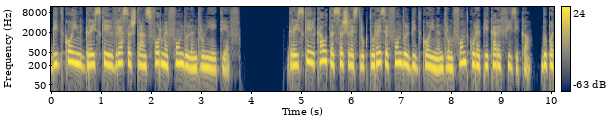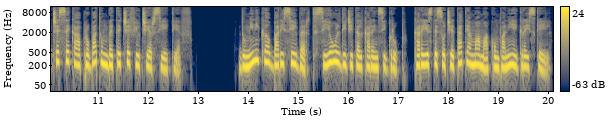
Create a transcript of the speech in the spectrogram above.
Bitcoin Grayscale vrea să-și transforme fondul într-un ETF. Grayscale caută să-și restructureze fondul Bitcoin într-un fond cu replicare fizică, după ce SEC a aprobat un BTC Futures ETF. Duminică, Barry Silbert, CEO-ul Digital Currency Group, care este societatea mama a companiei Grayscale,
